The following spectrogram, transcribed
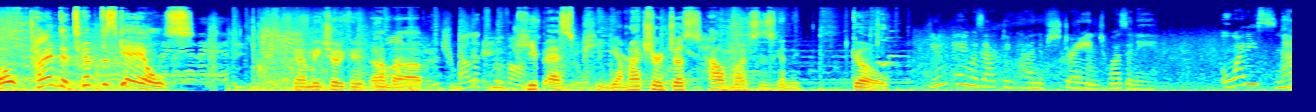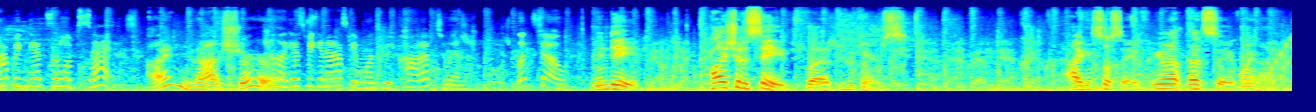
Oh, time to tip the scales! Gotta make sure to um, uh, Now let's move on. keep SP. I'm not sure just how much this is gonna go. Junpei was acting kind of strange, wasn't he? Why'd he snap and get so upset? I'm not sure. Well, sure. I guess we can ask him once we've caught up to him. Let's go. Indeed. Probably should have saved, but who cares? I can still save. You know what? Let's save. Why not?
